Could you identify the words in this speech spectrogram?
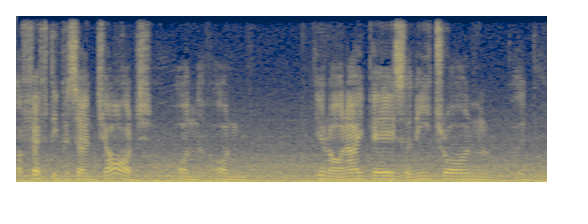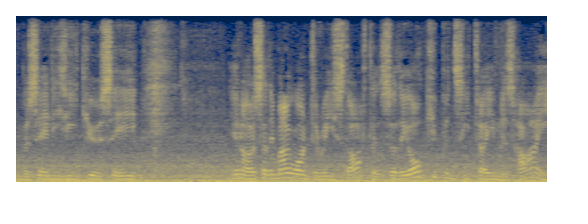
a 50% charge on, on, you know, an I-Pace, an e-tron, a Mercedes EQC, you know, so they might want to restart it. So the occupancy time is high.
